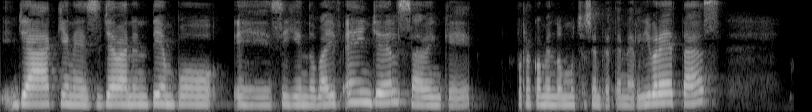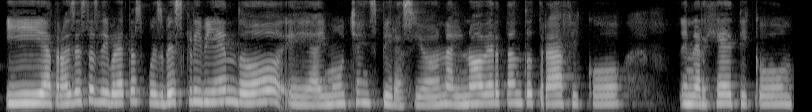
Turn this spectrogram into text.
ya quienes llevan en tiempo eh, siguiendo Vive Angels saben que recomiendo mucho siempre tener libretas y a través de estas libretas pues ve escribiendo, eh, hay mucha inspiración al no haber tanto tráfico energético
